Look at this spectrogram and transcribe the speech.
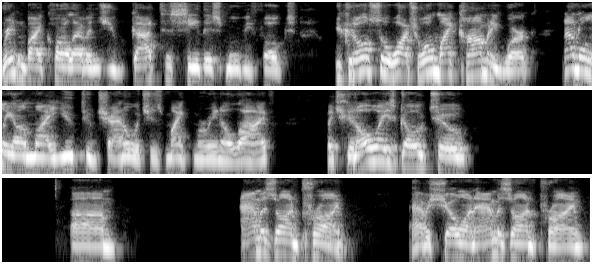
written by Carl Evans. You got to see this movie, folks. You could also watch all my comedy work, not only on my YouTube channel, which is Mike Marino Live, but you can always go to um, Amazon Prime. I have a show on Amazon Prime.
